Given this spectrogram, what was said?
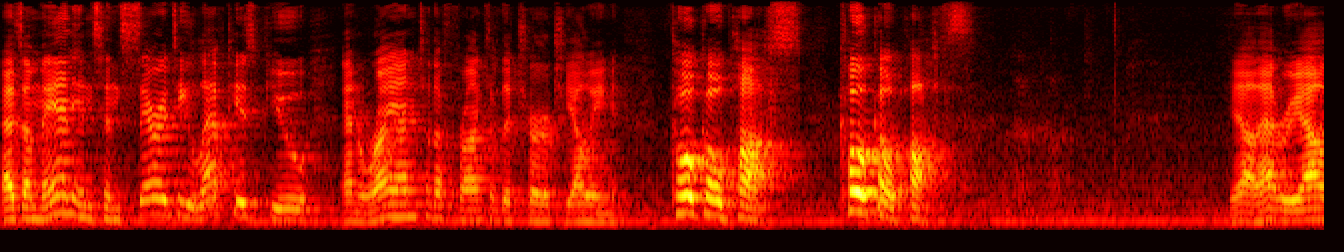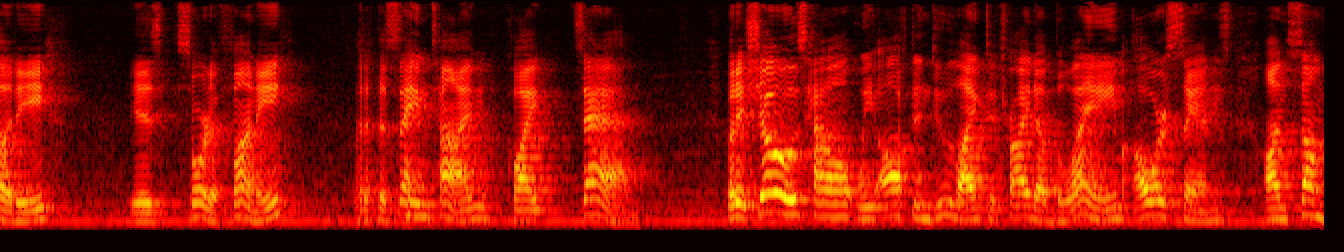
as a man in sincerity left his pew and ran to the front of the church yelling, Cocoa Puffs! Cocoa Puffs! Yeah, that reality is sort of funny, but at the same time, quite sad. But it shows how we often do like to try to blame our sins on some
